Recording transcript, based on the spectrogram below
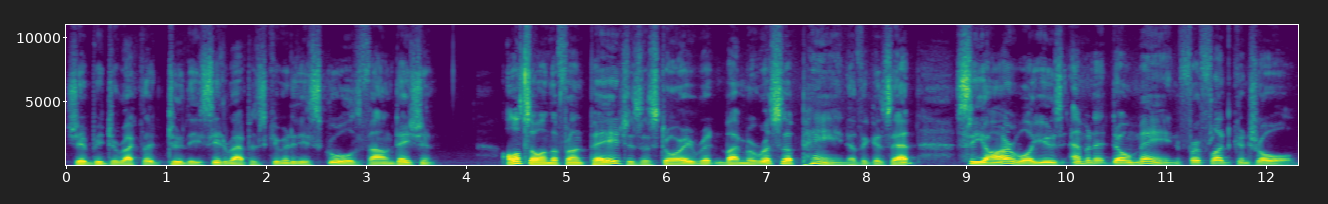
should be directed to the Cedar Rapids Community Schools Foundation. Also on the front page is a story written by Marissa Payne of the Gazette CR will use eminent domain for flood control.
